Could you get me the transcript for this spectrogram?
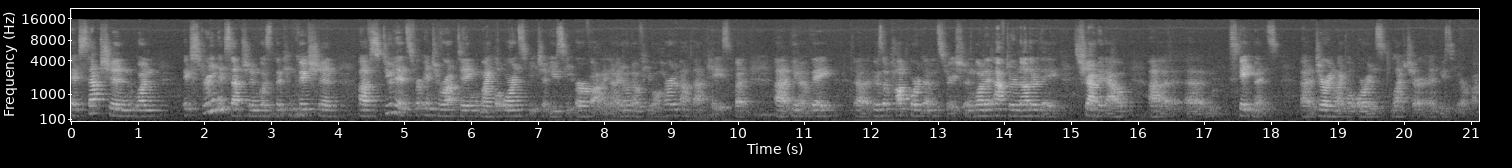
exception, one extreme exception was the conviction of students for interrupting Michael Oren's speech at UC Irvine. I don't know if you all heard about that case, but uh, you know, they, uh, it was a popcorn demonstration. One after another, they shouted out uh, um, statements uh, during Michael Oren's lecture at UC Irvine.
